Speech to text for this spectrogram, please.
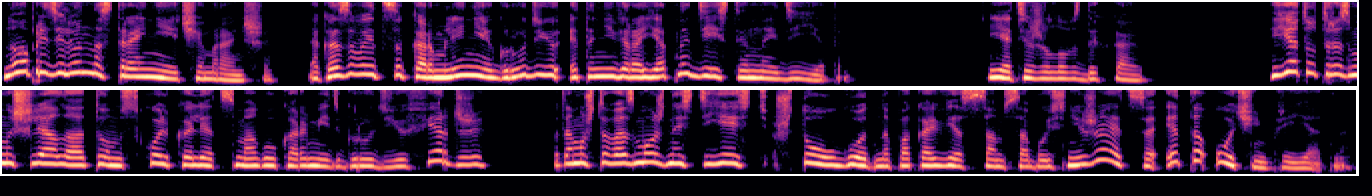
но определенно стройнее, чем раньше. Оказывается, кормление грудью — это невероятно действенная диета. Я тяжело вздыхаю. Я тут размышляла о том, сколько лет смогу кормить грудью Ферджи, потому что возможность есть что угодно, пока вес сам собой снижается, это очень приятно.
